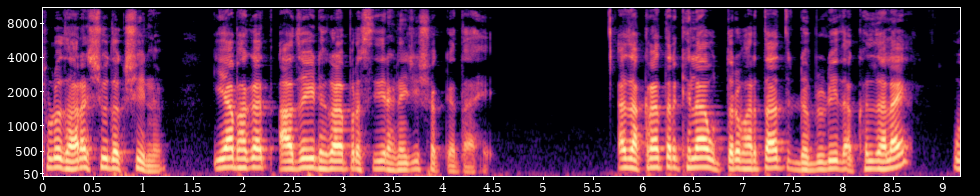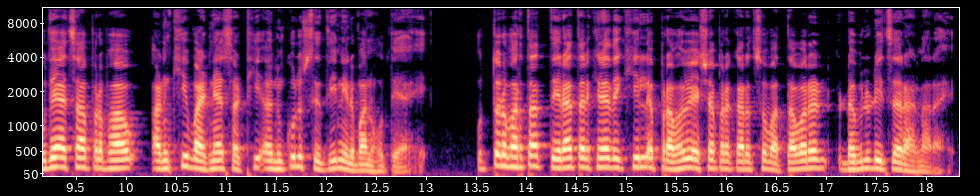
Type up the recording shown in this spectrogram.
थोडं धाराशिव दक्षिण या भागात आजही ढगाळ परिस्थिती राहण्याची शक्यता आहे. आज अकरा तारखेला उत्तर भारतात डब्ल्यू डी दाखल झाला आहे उद्याचा प्रभाव आणखी वाढण्यासाठी अनुकूल स्थिती निर्माण होते आहे. उत्तर भारतात तेरा तारखेला देखील प्रभावी अशा प्रकारचं वातावरण डब्ल्यू डीचं राहणार आहे.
